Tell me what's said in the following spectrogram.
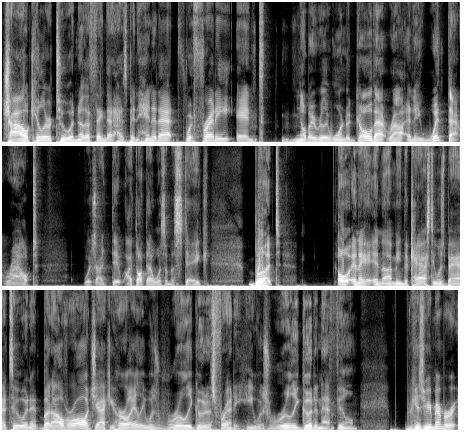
child killer to another thing that has been hinted at with Freddy, and nobody really wanted to go that route, and they went that route, which I did. I thought that was a mistake, but oh, and they, and I mean the casting was bad too in it, but overall, Jackie Earle was really good as Freddy. He was really good in that film. Because you remember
